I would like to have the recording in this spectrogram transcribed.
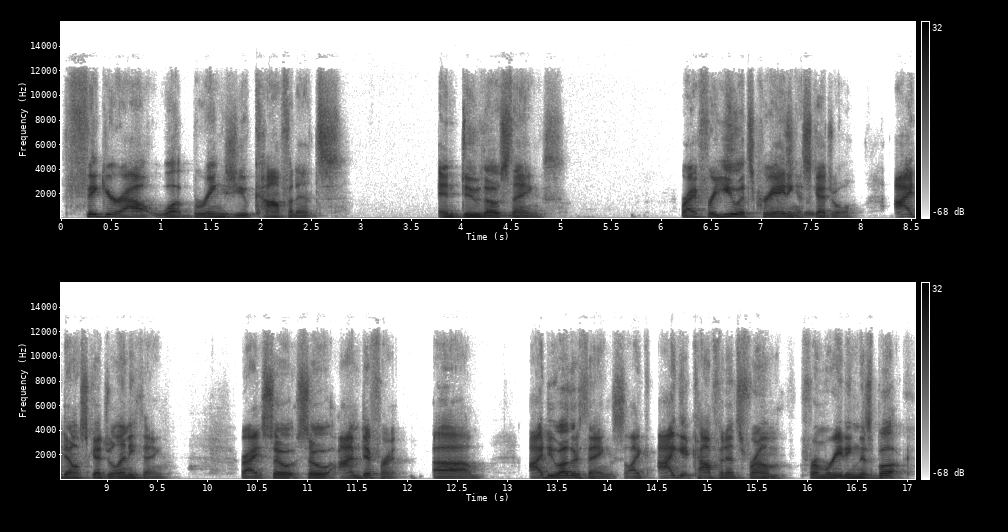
figure out what brings you confidence and do those things. Right? For you it's creating a schedule. I don't schedule anything. Right? So so i'm different. Um i do other things. Like i get confidence from from reading this book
